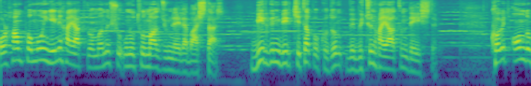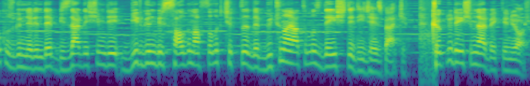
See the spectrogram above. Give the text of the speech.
Orhan Pamuk'un Yeni Hayat romanı şu unutulmaz cümleyle başlar. Bir gün bir kitap okudum ve bütün hayatım değişti. Covid-19 günlerinde bizler de şimdi bir gün bir salgın hastalık çıktı ve bütün hayatımız değişti diyeceğiz belki. Köklü değişimler bekleniyor.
